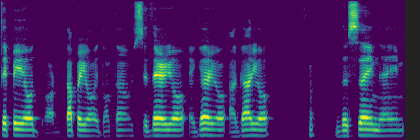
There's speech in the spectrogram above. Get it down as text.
Depio or Dapio, I don't know, Siderio, Egerio, Agario. the same name,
